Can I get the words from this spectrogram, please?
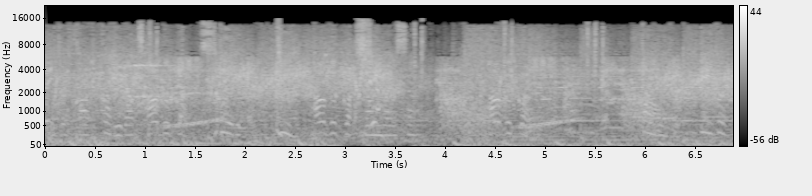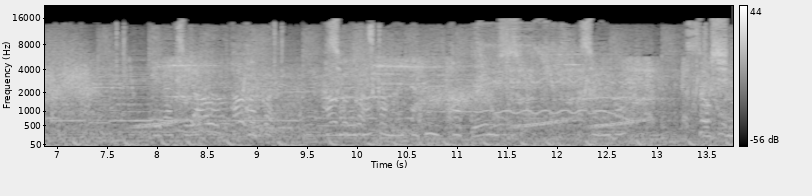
グから離脱ハグからスペルハグから存在さハグからハグ離脱ハグそれはそしに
